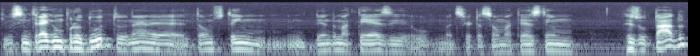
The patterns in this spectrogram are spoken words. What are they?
que você entregue um produto, né? Então, você tem dentro de uma tese, ou uma dissertação, uma tese tem um resultado,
